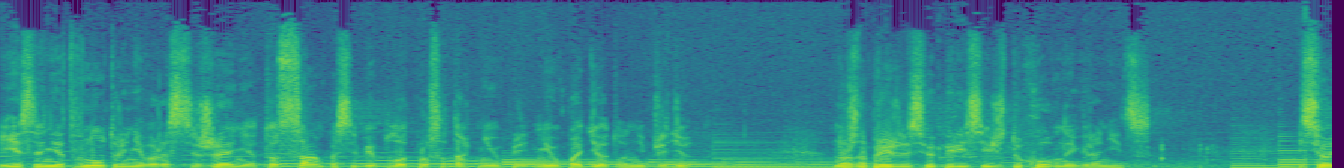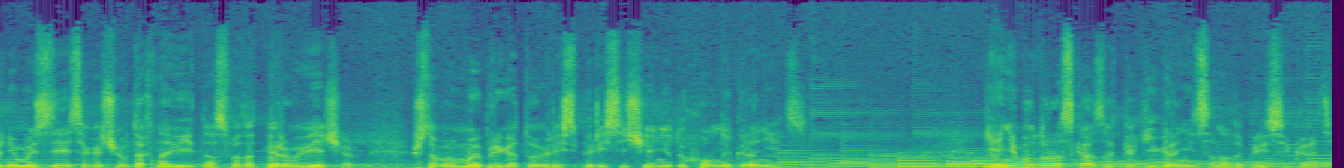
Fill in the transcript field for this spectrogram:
И если нет внутреннего растяжения, то сам по себе плод просто так не упадет, он не придет. Нужно прежде всего пересечь духовные границы. И сегодня мы здесь, я хочу вдохновить нас в этот первый вечер, чтобы мы приготовились к пересечению духовных границ. Я не буду рассказывать, какие границы надо пересекать.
